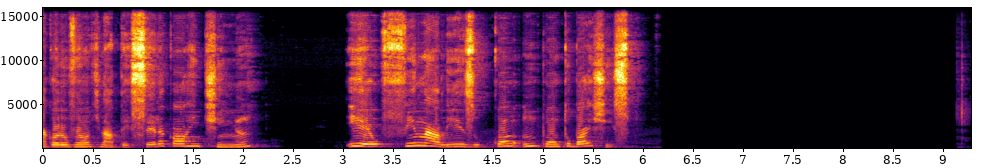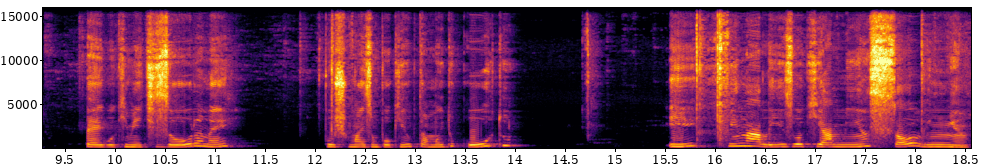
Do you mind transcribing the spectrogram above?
Agora, eu venho aqui na terceira correntinha e eu finalizo com um ponto baixíssimo. Pego aqui minha tesoura, né? Puxo mais um pouquinho, que tá muito curto. E finalizo aqui a minha solinha.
